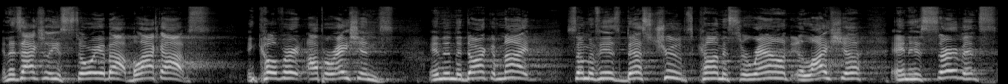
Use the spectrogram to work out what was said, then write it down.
And it's actually a story about black ops and covert operations. And in the dark of night, some of his best troops come and surround Elisha and his servants.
